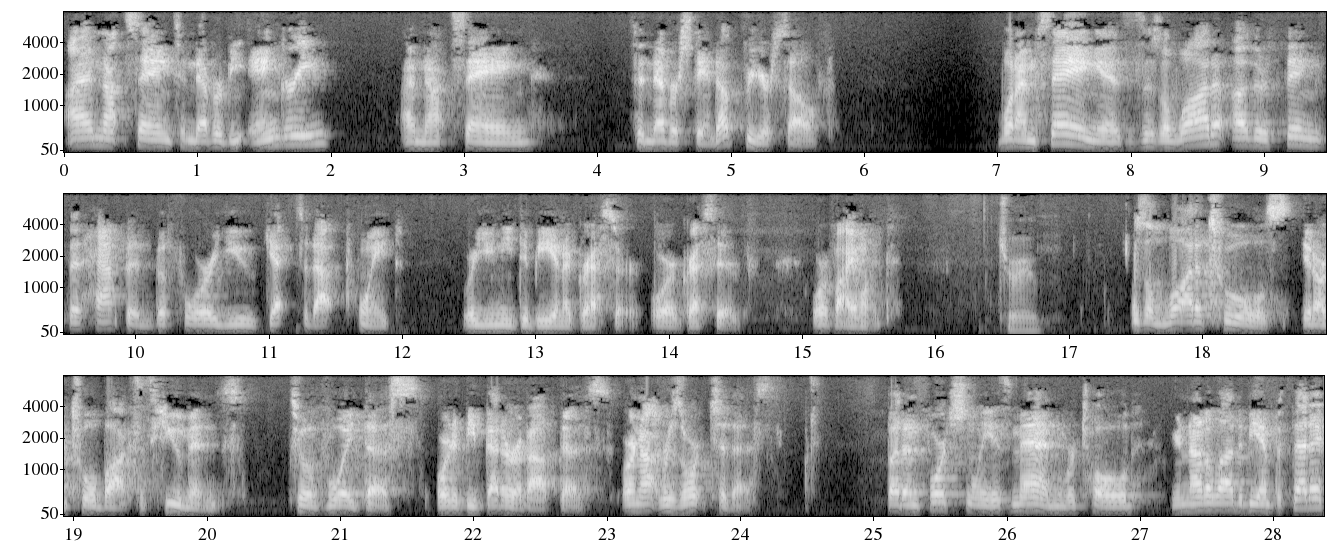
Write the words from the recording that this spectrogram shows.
I am not saying to never be angry. I'm not saying to never stand up for yourself. What I'm saying is, is there's a lot of other things that happen before you get to that point where you need to be an aggressor or aggressive or violent. True. There's a lot of tools in our toolbox as humans to avoid this or to be better about this or not resort to this. But unfortunately, as men, we're told you're not allowed to be empathetic,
